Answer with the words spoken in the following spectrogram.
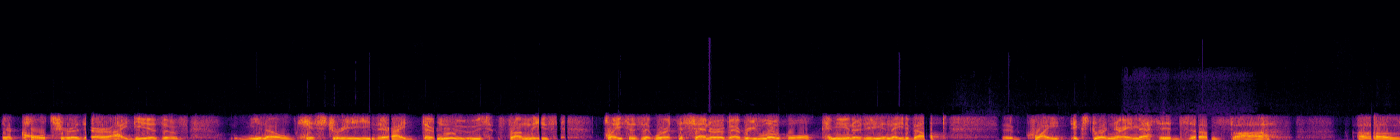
their culture, their ideas of you know history, their their news from these places that were at the center of every local community, and they developed uh, quite extraordinary methods of uh, of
